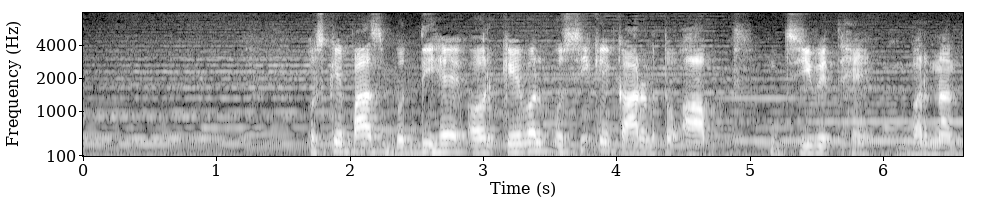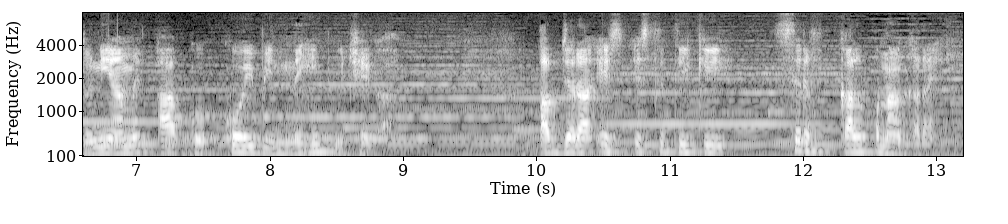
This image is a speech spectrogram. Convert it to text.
उसके पास बुद्धि है और केवल उसी के कारण तो आप जीवित हैं, वरना दुनिया में आपको कोई भी नहीं पूछेगा। अब जरा इस स्थिति की सिर्फ़ कल्पना करें।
